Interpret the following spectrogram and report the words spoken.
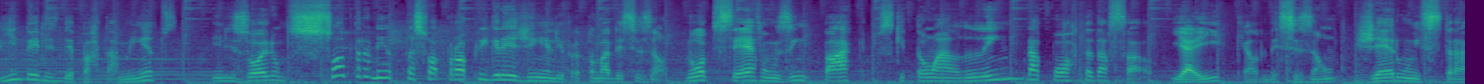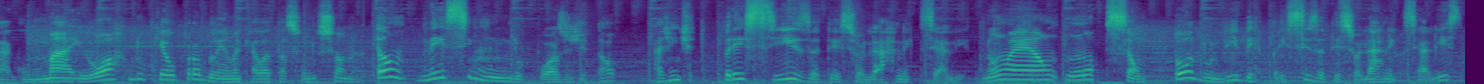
líderes de departamentos, eles olham só para dentro da sua própria igrejinha ali para tomar decisão. Não observam os impactos que estão além da porta da sala. E aí, aquela decisão gera um estrago maior do que o problema que ela está solucionando. Então, nesse mundo pós-digital, a gente precisa ter esse olhar nexialista. Não é uma opção. Todo líder precisa ter esse olhar nexialista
